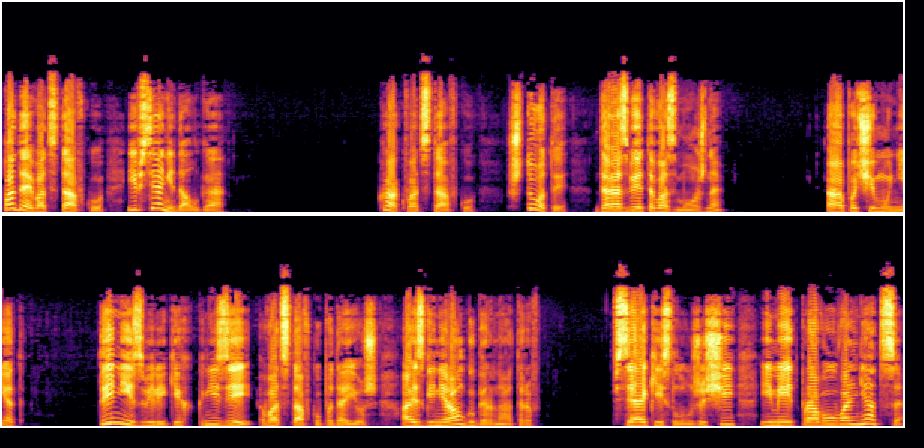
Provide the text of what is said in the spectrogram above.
Подай в отставку, и вся недолга». «Как в отставку? Что ты? Да разве это возможно?» «А почему нет? Ты не из великих князей в отставку подаешь, а из генерал-губернаторов. Всякий служащий имеет право увольняться,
